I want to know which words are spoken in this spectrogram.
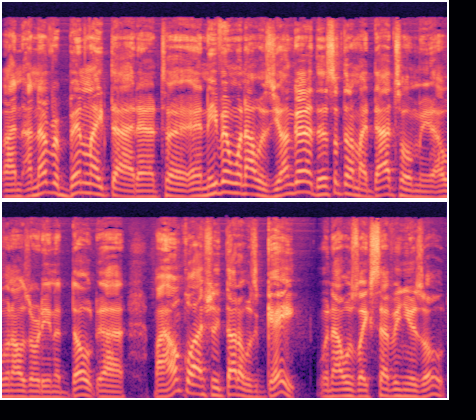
I, I never been like that, and to, and even when I was younger, there's something that my dad told me uh, when I was already an adult. Uh, my uncle actually thought I was gay when I was like seven years old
